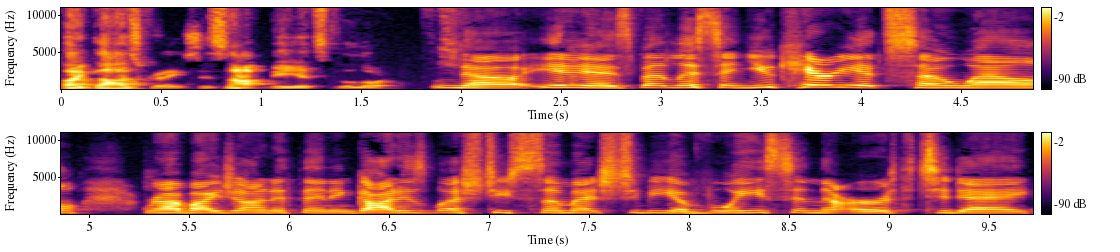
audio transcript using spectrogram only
by God's grace, it's not me. It's the Lord. No, it is. But listen, you carry it so well, Rabbi Jonathan, and God has blessed you so much to be a in the earth today,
